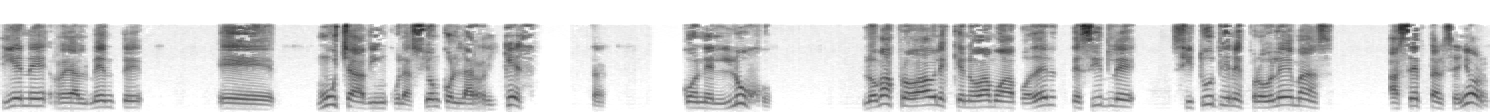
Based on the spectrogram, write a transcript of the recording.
tiene realmente eh, mucha vinculación con la riqueza, con el lujo, lo más probable es que no vamos a poder decirle, si tú tienes problemas, acepta al Señor,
